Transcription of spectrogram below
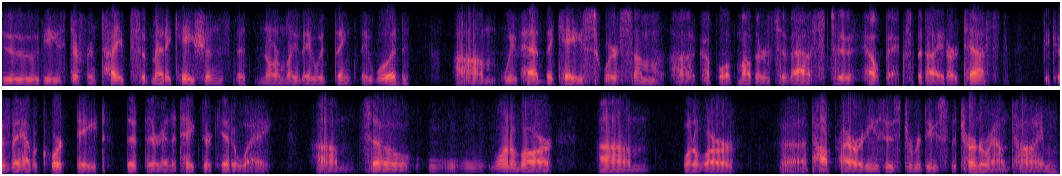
to these different types of medications that normally they would think they would. Um, we've had the case where some uh, couple of mothers have asked to help expedite our test because they have a court date that they're going to take their kid away. Um, so one of our um, one of our uh, top priorities is to reduce the turnaround time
